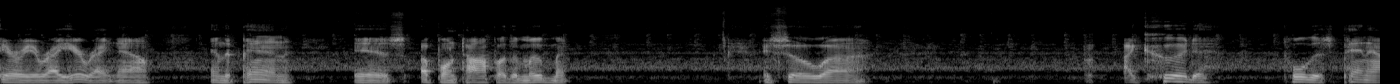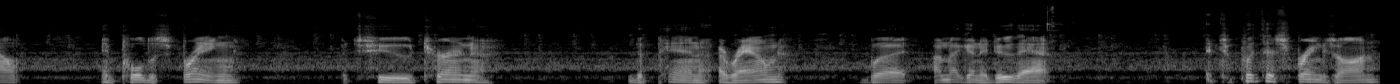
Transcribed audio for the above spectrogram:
area right here, right now, and the pin is up on top of the movement. And so uh, I could pull this pin out and pull the spring to turn the pin around, but I'm not going to do that. To put the springs on,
